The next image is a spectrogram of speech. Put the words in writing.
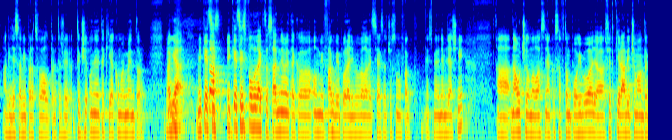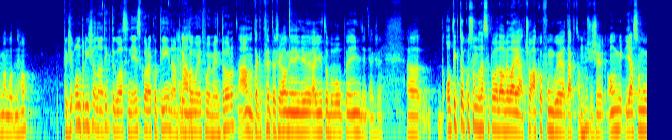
a kde sa vypracoval, pretože takže on je taký ako môj mentor. Tak ja, my keď, si, my keď si spolu takto sadneme, tak on mi fakt vie poradiť vo veľa veciach, za čo som mu fakt nesmierne vďačný. A naučil ma vlastne, ako sa v tom pohybovať a všetky rady, čo mám, tak mám od neho. Takže on prišiel na TikTok vlastne neskôr ako ty, napriek Áno. tomu je tvoj mentor? Áno, tak pretože on je niekde aj YouTube úplne inde, takže o TikToku som mu zase povedal veľa ja, čo ako funguje a takto. Mm-hmm. Čiže on, ja som mu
